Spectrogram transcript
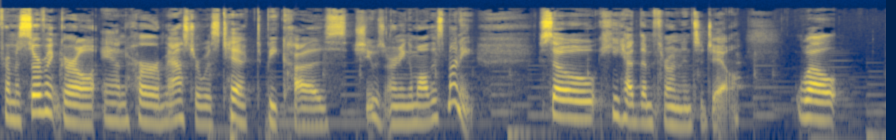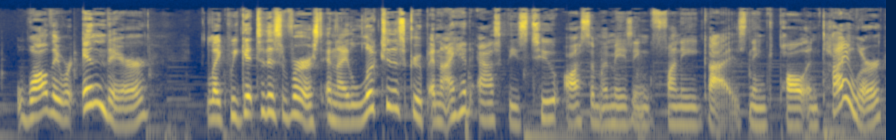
from a servant girl, and her master was ticked because she was earning him all this money. So he had them thrown into jail. Well, while they were in there, like we get to this verse, and I look to this group, and I had asked these two awesome, amazing, funny guys named Paul and Tyler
